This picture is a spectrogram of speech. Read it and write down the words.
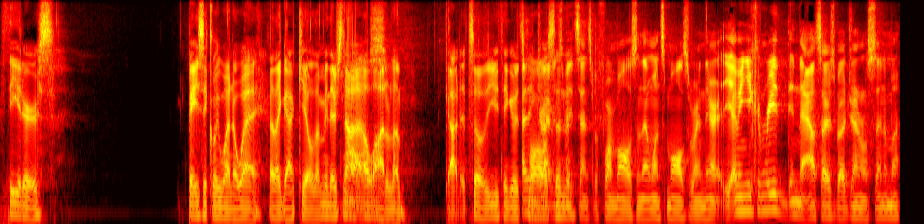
theaters basically went away or they got killed? I mean, there's not Malls. a lot of them. Got it. So you think it's I think malls drive-ins and made sense before malls, and then once malls were in there, I mean, you can read in the Outsiders about General Cinema,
